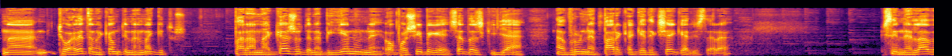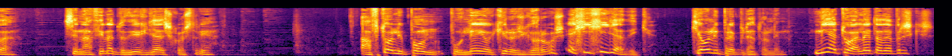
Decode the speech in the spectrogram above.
να, τουαλέτα να κάνουν την ανάγκη τους. Παραναγκάζονται να πηγαίνουν, όπως είπε, σαν τα σκυλιά, να βρουν πάρκα και δεξιά και αριστερά. Στην Ελλάδα, στην Αθήνα του 2023. Αυτό λοιπόν που λέει ο κύριος Γιώργος έχει χίλια δίκαια. Και όλοι πρέπει να το λέμε. Μία τουαλέτα δεν βρίσκεις.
